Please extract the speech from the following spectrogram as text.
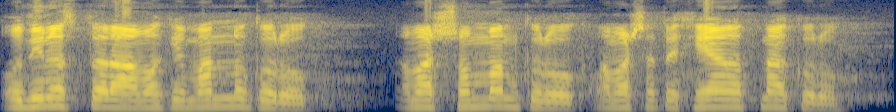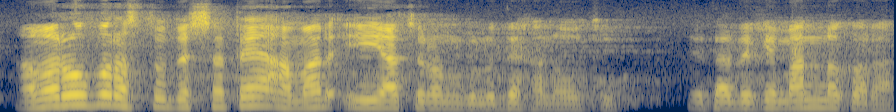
অধীনস্থরা আমাকে মান্য করুক, আমার সম্মান করুক, আমার সাথে খেয়ানত না করুক, আমার উপরস্থদের সাথে আমার এই আচরণগুলো দেখানো উচিত। যে তাদেরকে মান্য করা,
